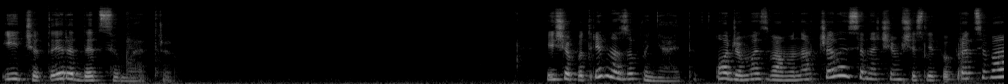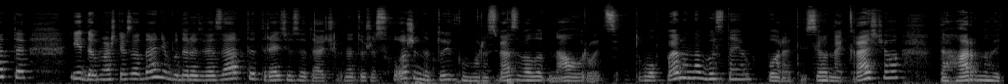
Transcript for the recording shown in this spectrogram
і 4 дециметри. І що потрібно, зупиняйте. Отже, ми з вами навчилися, над чим ще слід попрацювати, і домашнє завдання буде розв'язати третю задачу. Вона дуже схожа на ту, яку ми розв'язували на уроці. Тому впевнена, ви з нею впораєтесь. Всього найкращого та гарного дня!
